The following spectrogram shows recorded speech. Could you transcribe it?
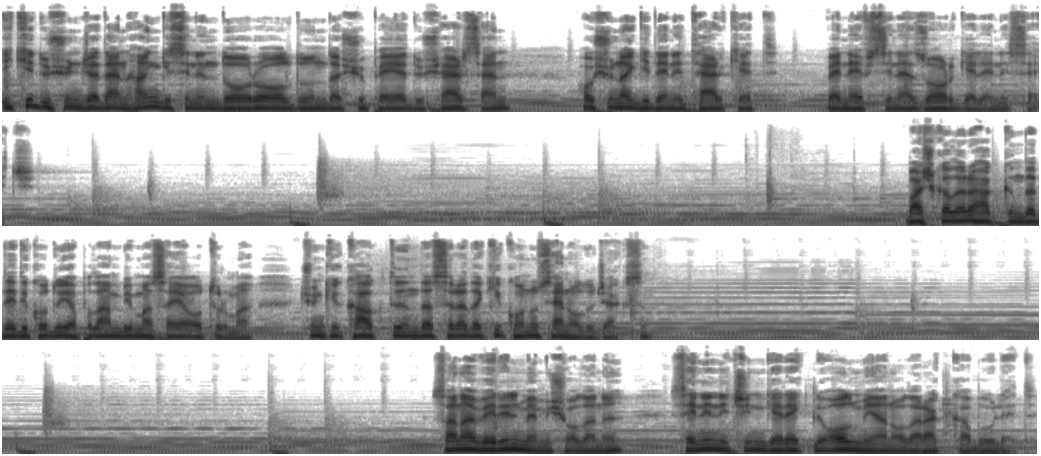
İki düşünceden hangisinin doğru olduğunda şüpheye düşersen, hoşuna gideni terk et ve nefsine zor geleni seç. Başkaları hakkında dedikodu yapılan bir masaya oturma. Çünkü kalktığında sıradaki konu sen olacaksın. Sana verilmemiş olanı, senin için gerekli olmayan olarak kabul et.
